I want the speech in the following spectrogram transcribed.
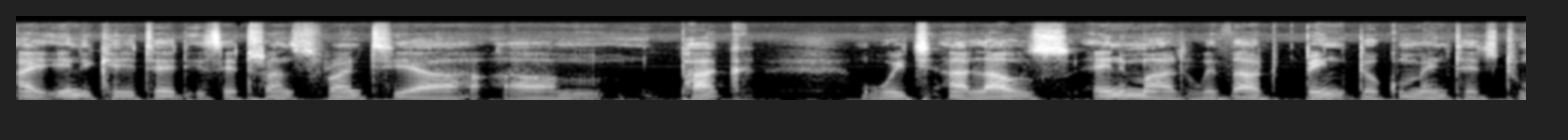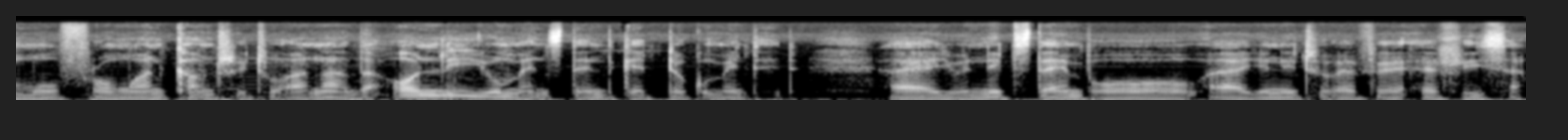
I indicated, it's a transfrontier um, park which allows animals without being documented to move from one country to another. Only humans then get documented. Uh, you need stamp or uh, you need to have a, a, visa.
